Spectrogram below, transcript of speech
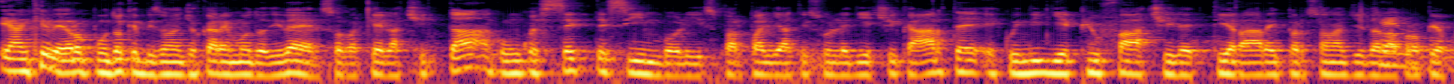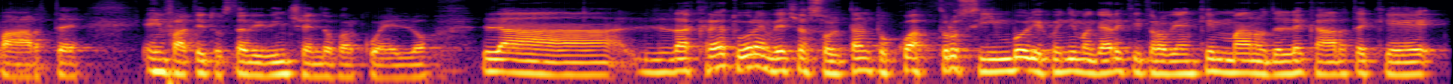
È anche vero appunto che bisogna giocare in modo diverso perché la città ha comunque sette simboli sparpagliati sulle dieci carte e quindi gli è più facile tirare i personaggi dalla Che- propria parte e infatti tu stavi vincendo per quello. La, la creatura invece ha soltanto quattro simboli e quindi magari ti trovi anche in mano delle carte che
